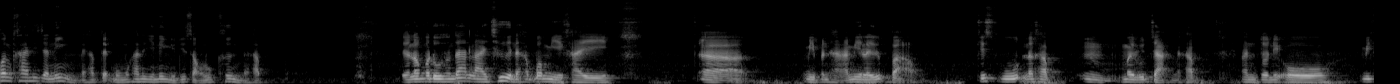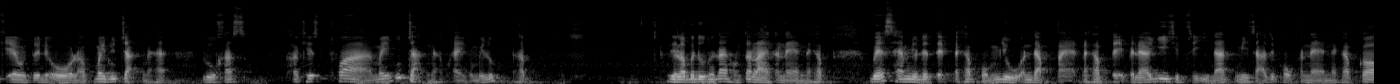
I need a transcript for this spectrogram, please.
ค่อนข้างที่จะนิ่งนะครับเตะมุมค่อนข้างที่จะนิ่งอยู่ที่2ลูกครึ่งนะครับ เดี๋ยวเรามาดูทางด้านรายชื่อนะครับ ว่ามีใครเอ่อมีปัญหามีอะไรหรือเปล่าคิสวูดนะครับอืมไม่รู้จักนะครับ อันโตนิโอมิเกลอันโตนิโอนะครับไม่รู้จักนะฮะลูคัสพาเคสทวาไม่รู้จักนะครับใครก็ไม่รู้นะครับ เดี๋ยวเราไปดูทางด้านของตารางคะแนนนะครับเวสต์แฮมยูไนเต็ดนะครับผมอยู่อันดับ 8 นะครับ เตะไปแล้ว 24 นัด มี 36 คะแนนนะครับ ก็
